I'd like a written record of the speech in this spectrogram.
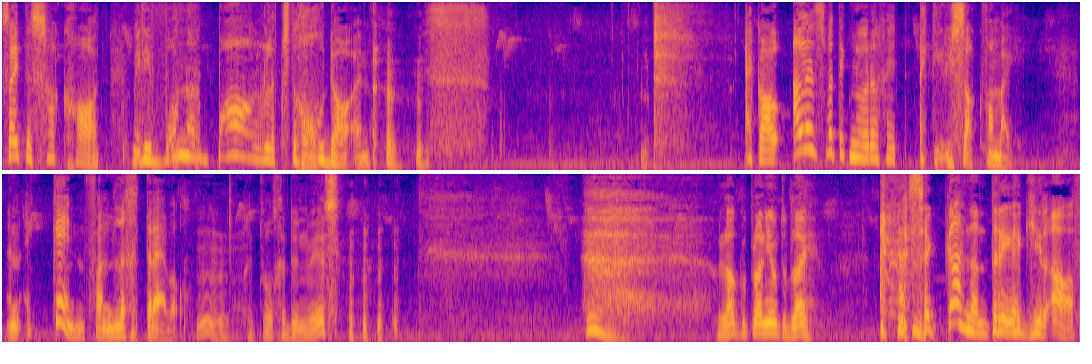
Sy het 'n sak gehad met die wonderbaarlikste goed daarin. Ek haal alles wat ek nodig het uit hierdie sak van my. En ek ken van lig travel. Hm, dit wil gedoen wees. Hoe lank beplan jy om te bly? As ek kan dan tree ek hier af.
